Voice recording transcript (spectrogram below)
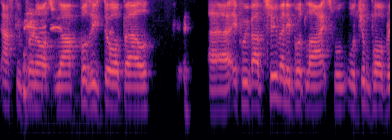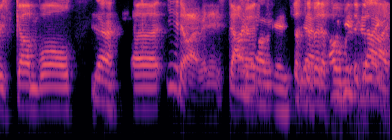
ask him for an autograph, buzz his doorbell. Uh, if we've had too many Bud Lights, we'll, we'll jump over his garden wall. yeah. Uh, you know how it is, I Darren. know it is. Just Yeah. a bit of fun with give the you leg- guy.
